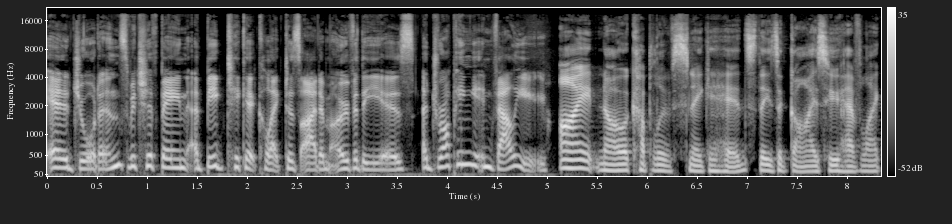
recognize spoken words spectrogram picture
Air Jordans, which have been a big ticket collector's item over the years, are dropping in value. I know a couple of sneakerheads. These are guys who have like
